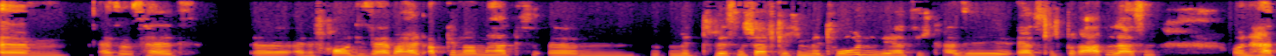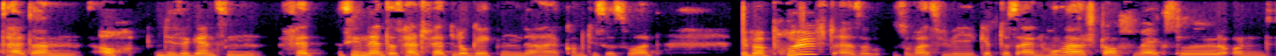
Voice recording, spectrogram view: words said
Ähm, also es ist halt äh, eine Frau, die selber halt abgenommen hat ähm, mit wissenschaftlichen Methoden. Sie hat sich quasi ärztlich beraten lassen und hat halt dann auch diese ganzen Fett, sie nennt es halt Fettlogiken, daher kommt dieses Wort, überprüft, also sowas wie, gibt es einen Hungerstoffwechsel und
